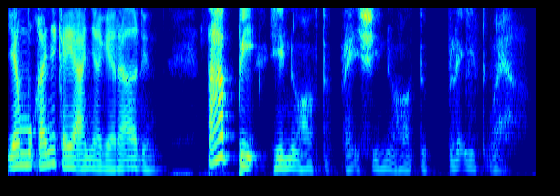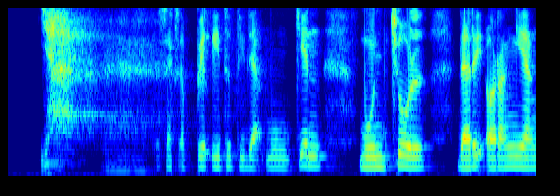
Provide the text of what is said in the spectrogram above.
yang mukanya kayak Anya Geraldine. Tapi He know how to play. She know how to play it well. ya. Sex appeal itu tidak mungkin muncul dari orang yang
